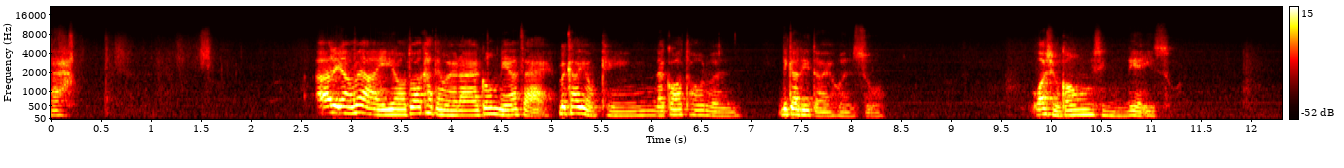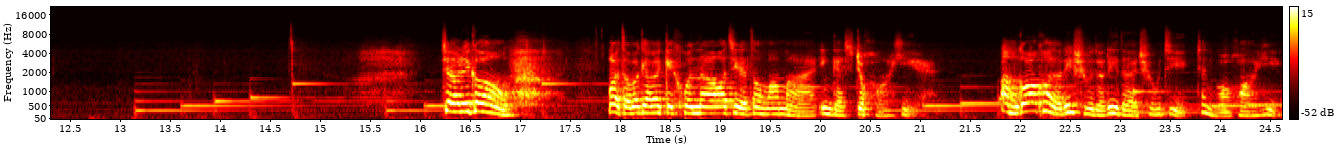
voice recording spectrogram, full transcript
来啊！你阿妹阿姨哦，拄仔敲电话来，讲明仔载要甲玉琴来跟我讨论你甲你的婚事。我想讲是你的意思。照你讲，我的查某囝要结婚啊，我这个做妈妈的应该是足欢喜的。啊，不过我看到你收到你的手指，这么无欢喜，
